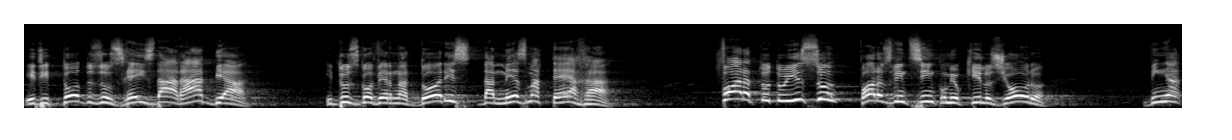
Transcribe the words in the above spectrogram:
e de todos os reis da Arábia e dos governadores da mesma terra. Fora tudo isso, fora os 25 mil quilos de ouro, vinha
